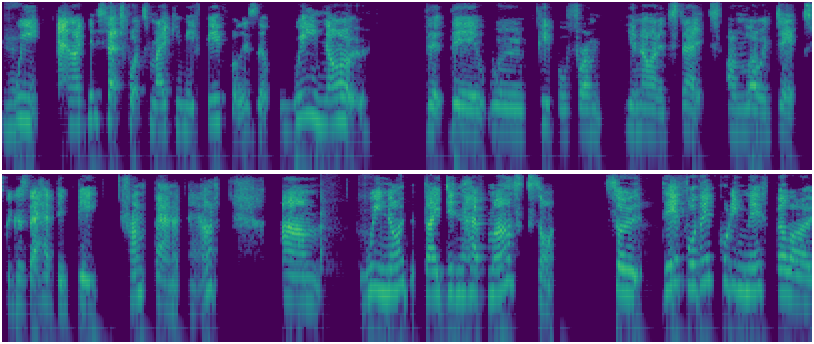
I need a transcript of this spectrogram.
yeah. we and I guess that's what's making me fearful is that we know that there were people from United States on lower decks because they had their big Trump banner out. Um, we know that they didn't have masks on. So therefore, they're putting their fellow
